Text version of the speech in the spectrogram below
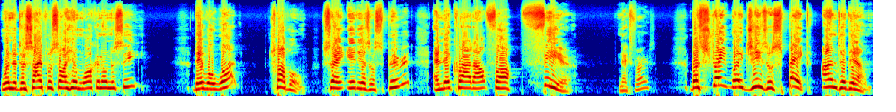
When the disciples saw him walking on the sea, they were what? Trouble, saying, It is a spirit, and they cried out for fear. Next verse. But straightway Jesus spake unto them.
